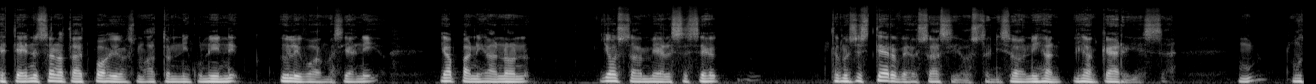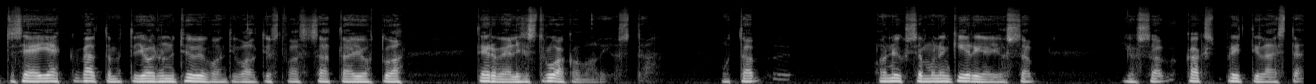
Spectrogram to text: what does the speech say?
ettei nyt sanota, että Pohjoismaat on niin, kuin niin ylivoimaisia, niin Japanihan on jossain mielessä se tämmöisissä terveysasioissa, niin se on ihan, ihan kärjessä mutta se ei ehkä välttämättä johdu nyt hyvinvointivaltiosta, vaan se saattaa johtua terveellisestä ruokavaliosta. Mutta on yksi semmoinen kirja, jossa, jossa kaksi brittiläistä,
